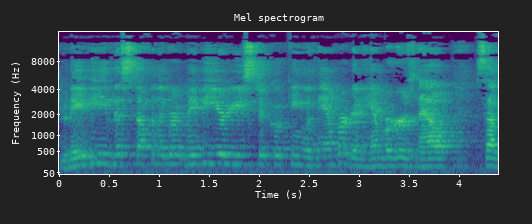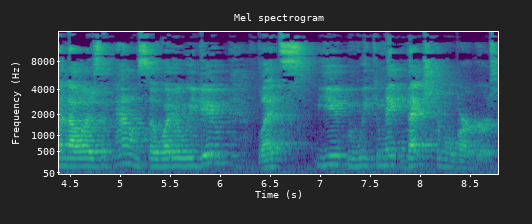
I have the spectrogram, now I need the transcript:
Maybe the stuff in the grocery, maybe you're used to cooking with hamburger and hamburger's now $7 a pound. So what do we do? Let's you we can make vegetable burgers.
